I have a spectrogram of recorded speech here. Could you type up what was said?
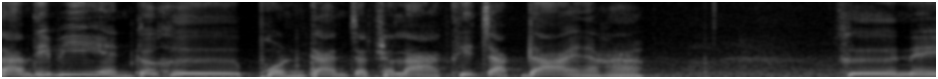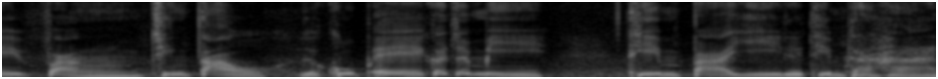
ตามที่พี่เห็นก็คือผลการจับฉลากที่จับได้นะคะ คือในฝั่งชิงเต่าหรือกรุ๊ป A ก็จะมีทีมปายีหรือทีมทหาร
